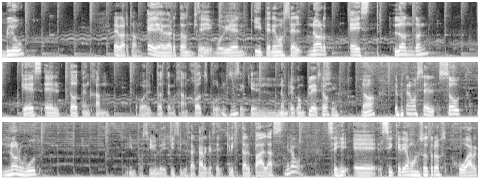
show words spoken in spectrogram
Blue. Everton. El Everton, sí. muy bien. Y tenemos el North East London, que es el Tottenham. O el Tottenham Hotspur, si se quiere el nombre completo. Sí, sí. ¿no? Después tenemos el South Norwood. Imposible, difícil de sacar, que es el Crystal Palace. Mira vos. Sí, eh, si queríamos nosotros jugar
